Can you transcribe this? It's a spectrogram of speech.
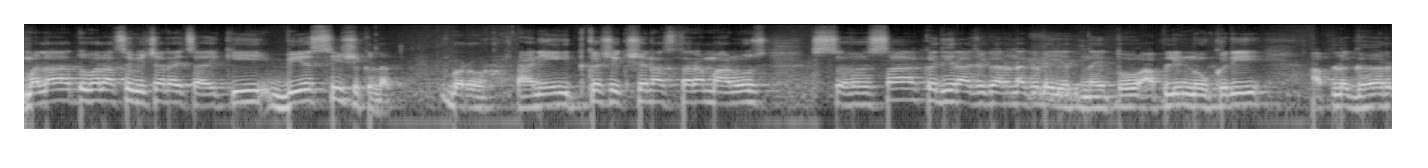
मला तुम्हाला असं विचारायचं आहे की बी एस सी शिकलात. बरोबर. आणि इतकं शिक्षण असणारा माणूस सहसा कधी राजकारणाकडे येत नाही तो आपली नोकरी आपलं घर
